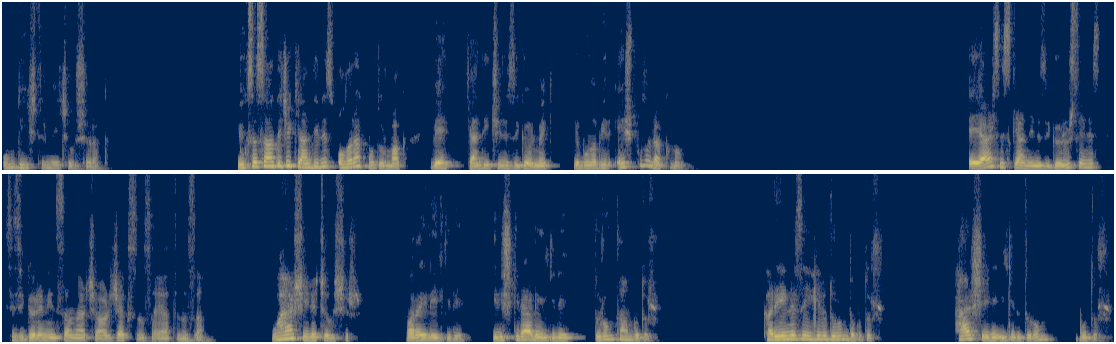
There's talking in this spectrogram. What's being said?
onu değiştirmeye çalışarak. Yoksa sadece kendiniz olarak mı durmak ve kendi içinizi görmek ve buna bir eş bularak mı? Eğer siz kendinizi görürseniz sizi gören insanlar çağıracaksınız hayatınıza. Bu her şeyle çalışır. Parayla ilgili, ilişkilerle ilgili durum tam budur. Kariyerinizle ilgili durum da budur. Her şeyle ilgili durum budur.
